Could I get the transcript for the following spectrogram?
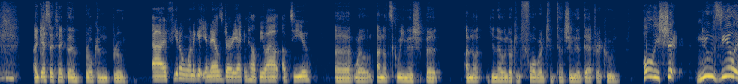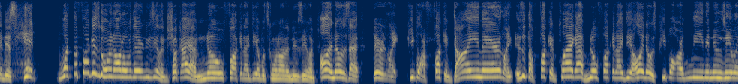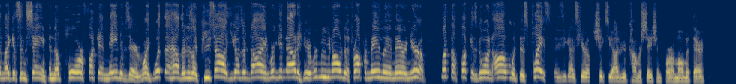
I guess I take the broken broom. Uh, if you don't want to get your nails dirty, I can help you out. Up to you. Uh, well, I'm not squeamish, but I'm not, you know, looking forward to touching the dead raccoon. Holy shit! New Zealand is hit. What the fuck is going on over there in New Zealand? Chuck, I have no fucking idea what's going on in New Zealand. All I know is that there like people are fucking dying there. Like, is it the fucking plague? I have no fucking idea. All I know is people are leaving New Zealand like it's insane. And the poor fucking natives there, like, what the hell? They're just like, peace out. You guys are dying. We're getting out of here. We're moving on to proper mainland there in Europe. What the fuck is going on with this place? As you guys hear, shakes you out of your conversation for a moment there.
